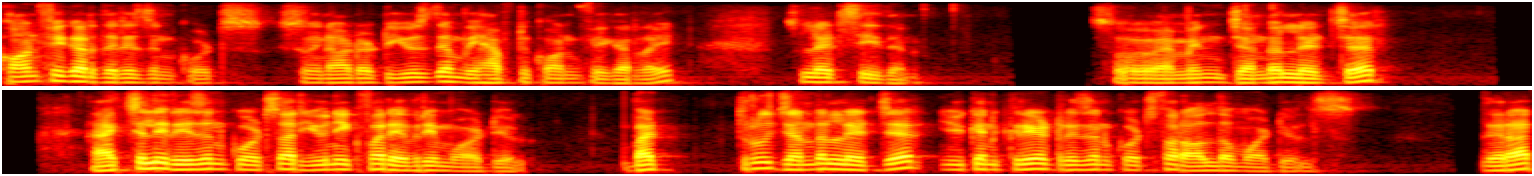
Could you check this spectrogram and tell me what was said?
configure the reason codes. So in order to use them, we have to configure, right? So let's see them. So I'm in general ledger. Actually, reason codes are unique for every module, but through general ledger, you can create reason codes for all the modules. There are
